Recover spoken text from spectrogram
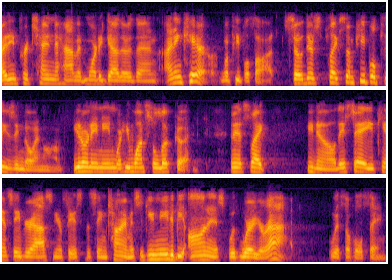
I didn't pretend to have it more together than I didn't care what people thought. So there's like some people pleasing going on. You know what I mean? Where he wants to look good. And it's like, you know, they say you can't save your ass and your face at the same time. It's like you need to be honest with where you're at with the whole thing.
